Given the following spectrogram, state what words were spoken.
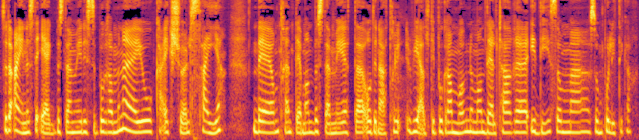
Så det eneste jeg bestemmer i disse programmene, er jo hva jeg sjøl sier. Det er omtrent det man bestemmer i et ordinært reality-program òg, når man deltar i de som, som politiker.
